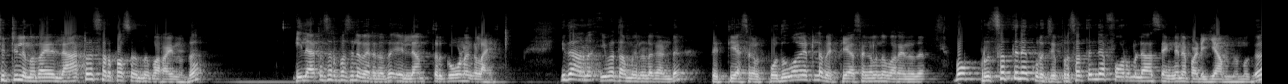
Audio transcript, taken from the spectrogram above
ചുറ്റിലും അതായത് ലാറ്ററൽ സർഫസ് എന്ന് പറയുന്നത് ഈ ലാറ്ററൽ സർഫസിൽ വരുന്നത് എല്ലാം ത്രികോണങ്ങളായിരിക്കും. ഇതാണ് ഇവ തമ്മിലുള്ള രണ്ട് വ്യത്യാസങ്ങൾ പൊതുവായിട്ടുള്ള വ്യത്യാസങ്ങൾ എന്ന് പറയുന്നത്. അപ്പോൾ പ്രിസത്തിനെ കുറിച്ച് പ്രിസത്തിന്റെ ഫോർമുലാസ് എങ്ങനെ പഠിക്കാം? നമുക്ക്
